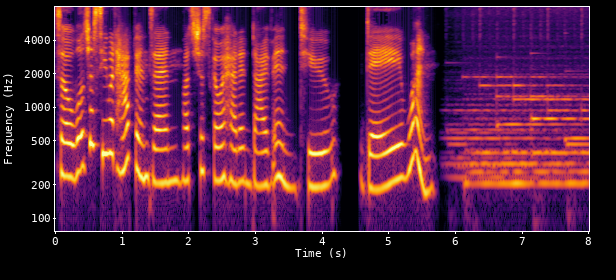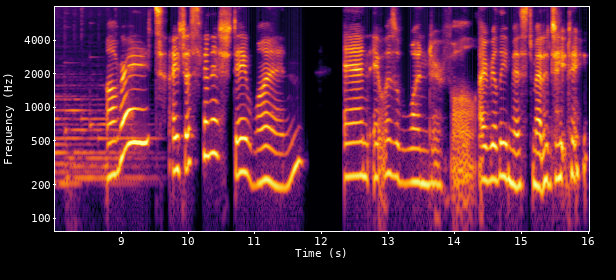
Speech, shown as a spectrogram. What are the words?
So we'll just see what happens and let's just go ahead and dive into day one. All right, I just finished day one and it was wonderful. I really missed meditating.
